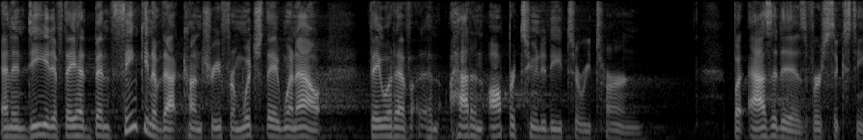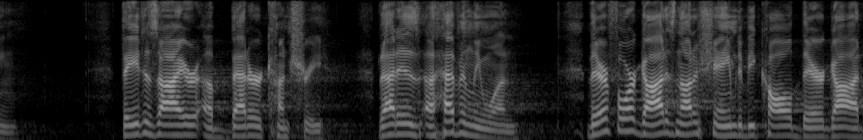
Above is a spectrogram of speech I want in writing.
And indeed, if they had been thinking of that country from which they went out, they would have had an opportunity to return. But as it is, verse 16, they desire a better country, that is, a heavenly one. Therefore, God is not ashamed to be called their God,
